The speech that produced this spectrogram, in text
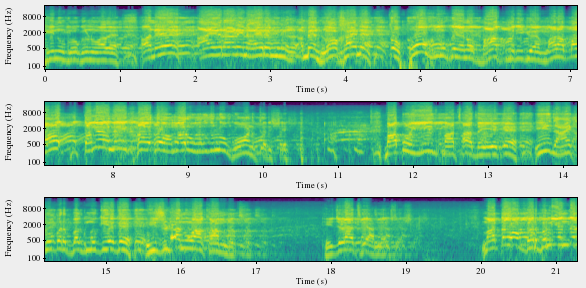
ઘીનું બોગણું આવે. અને આયરાણી આયરન અમે ન ખાય ને તો ભૂખ મૂકે એનો બાપ મરી ગયો. એમ, મારા બાપ, તમે નહીં ખાઓ તો અમારું ઉદલું કોણ કરશે. બાપુ ઈ જ માથા દઈએ કે ઈ જ આંખ ઉપર પગ મૂકીએ કે, હિજડાનું આ કામ નથી. હિજડાથી આ નહીં. માતાઓ, ગર્ભની અંદર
